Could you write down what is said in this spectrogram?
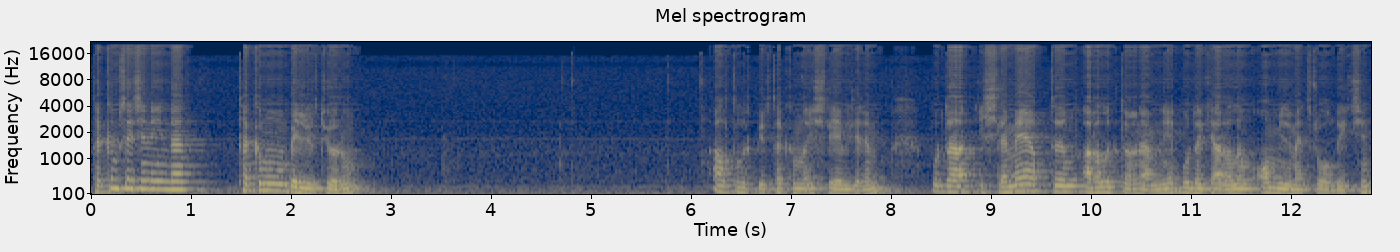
Takım seçeneğinden takımımı belirtiyorum. Altılık bir takımla işleyebilirim. Burada işleme yaptığım aralık da önemli. Buradaki aralığım 10 mm olduğu için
